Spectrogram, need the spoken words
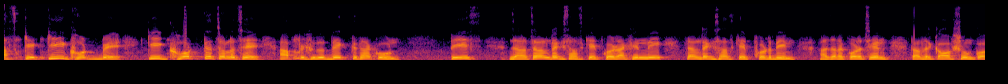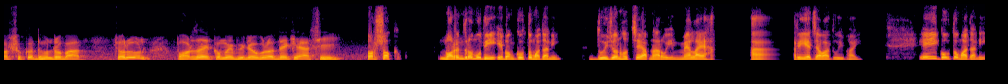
আজকে কি ঘটবে, কি ঘটতে চলেছে, আপনি শুধু দেখতে থাকুন। প্লিজ যারা চ্যানেলটাকে সাবস্ক্রাইব করে রাখেননি চ্যানেলটাকে সাবস্ক্রাইব করে দিন। আর যারা করেছেন তাদেরকে অসংখ্য অসংখ্য ধন্যবাদ। চলুন পর্যায়ক্রমে ভিডিওগুলো দেখে আসি। দর্শক নরেন্দ্র মোদী এবং গৌতম আদানি দুইজন হচ্ছে আপনার ওই মেলায় হারিয়ে যাওয়া দুই ভাই। এই গৌতম আদানি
